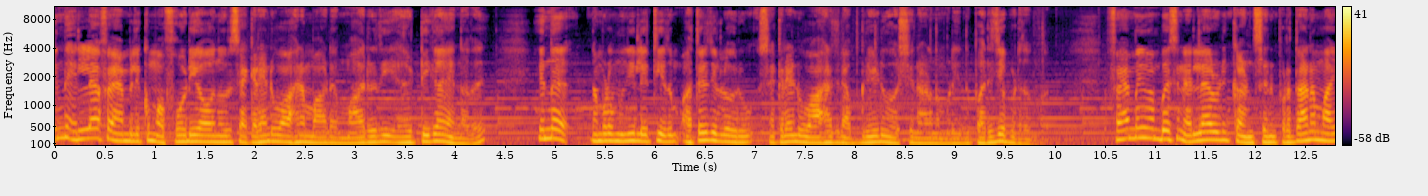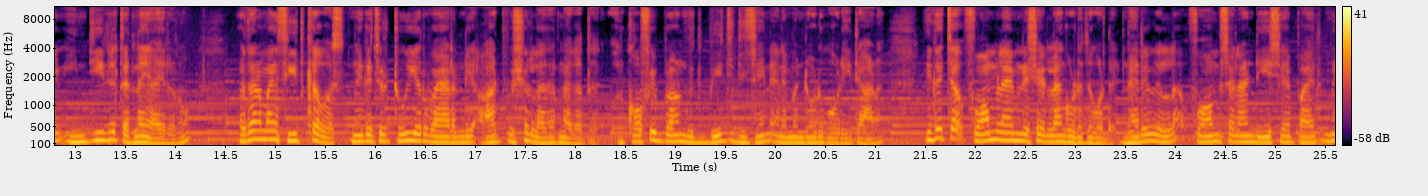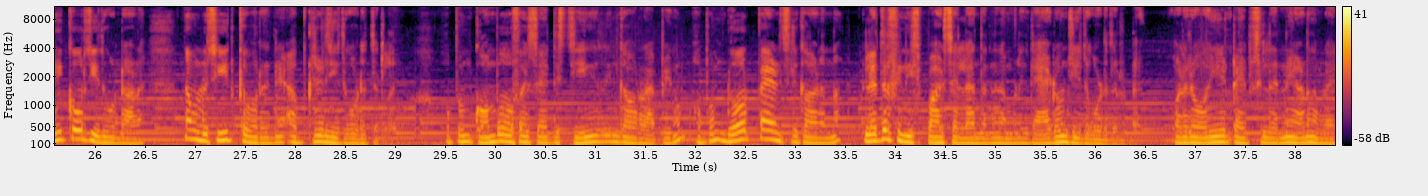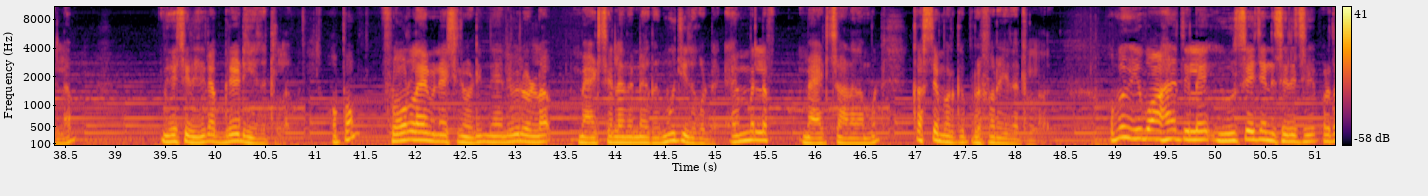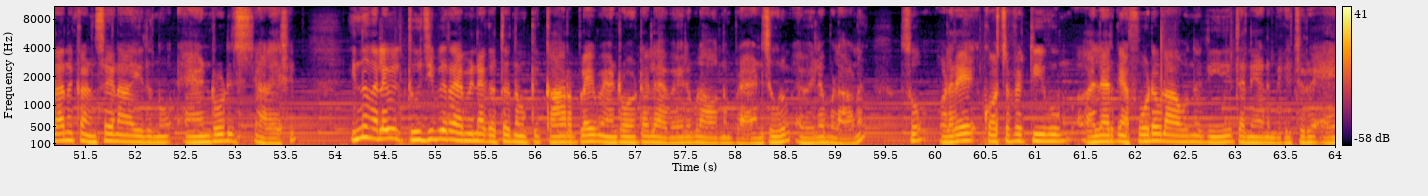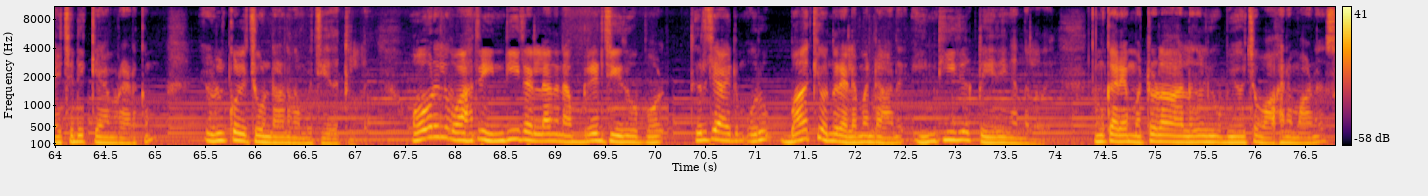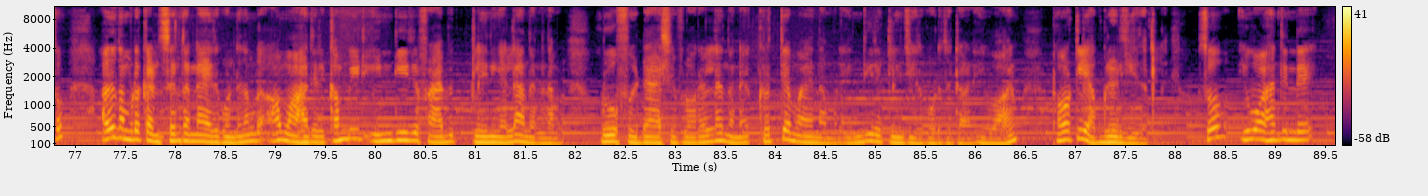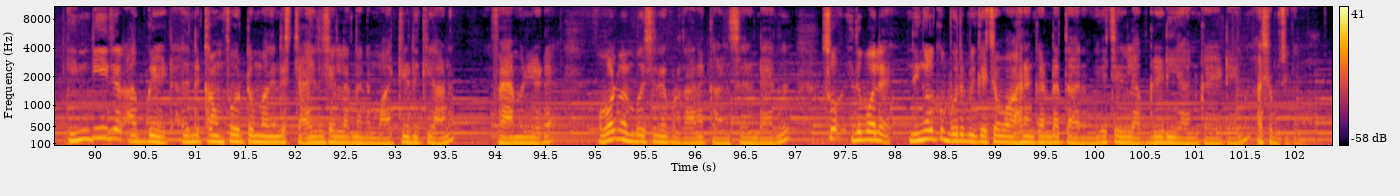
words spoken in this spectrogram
ഇന്ന് എല്ലാ ഫാമിലിക്കും അഫോർഡ് ചെയ്യാവുന്ന ഒരു സെക്കൻഡ് ഹാൻഡ് വാഹനമാണ് മാരുതി ഏർട്ടിക എന്നത്. ഇന്ന് നമ്മുടെ മുന്നിലെത്തിയതും അത്തരത്തിലുള്ള ഒരു സെക്കൻഡ് ഹാൻഡ് വാഹനത്തിന്റെ അപ്ഗ്രേഡ് വേർഷനാണ് നമ്മൾ ഇന്ന് പരിചയപ്പെടുത്തുന്നത്. ഫാമിലി മെമ്പേഴ്സിന് എല്ലാവരുടെയും കൺസേൺ പ്രധാനമായും ഇന്ത്യയിൽ തന്നെയായിരുന്നു. പ്രധാനമായും സീറ്റ് കവേഴ്സ് മികച്ചൊരു ടു ഇയർ വാറണ്ടി ആർട്ടിഫിഷ്യൽ ലെതറിനകത്ത് ഒരു coffee brown with beach design എലമെന്റോട് കൂടിയിട്ടാണ്. മികച്ച ഫോം ലാമിനേഷൻ എല്ലാം കൊടുത്തുകൊണ്ട് നിലവിലുള്ള ഫോം എല്ലാം ഡി ഷേപ്പ് ആയിട്ട് മേക്ക് ഓവർ ചെയ്തുകൊണ്ടാണ് നമ്മളൊരു സീറ്റ് കവറിനെ അപ്ഗ്രേഡ് ചെയ്ത് കൊടുത്തിട്ടുള്ളത്. ഒപ്പം കോംബോ ഓഫേഴ്സ് ആയിട്ട് സ്റ്റീറിംഗ് കവർ റാപ്പിങ്ങും ഒപ്പം ഡോർ പാൻസിൽ കാണുന്ന ലെതർ ഫിനിഷ് പാർട്സ് എല്ലാം തന്നെ നമ്മൾ ഇതിൽ ആഡ് ഓൺ ചെയ്ത് കൊടുത്തിട്ടുണ്ട്. വളരെ ഓയിൽ ടൈപ്സിൽ തന്നെയാണ് നമ്മളെല്ലാം മികച്ച രീതിയിൽ അപ്ഗ്രേഡ് ചെയ്തിട്ടുള്ളത്. ഒപ്പം ഫ്ലോർ ലാമിനേഷന് വേണ്ടി നിലവിലുള്ള മാറ്റ്സ് എല്ലാം തന്നെ റിമൂവ് ചെയ്തുകൊണ്ട് എം എൽ എഫ് മാറ്റ്സ് ആണ് നമ്മൾ കസ്റ്റമർക്ക് പ്രിഫർ ചെയ്തിട്ടുള്ളത്. ഒപ്പം ഈ വാഹനത്തിലെ യൂസേജ് അനുസരിച്ച് പ്രധാന കൺസേൺ ആയിരുന്നു ആൻഡ്രോയിഡ് ഇൻസ്റ്റാളേഷൻ ഇന്ന് നിലവിൽ ടു ജി ബി റാമിനകത്ത് നമുക്ക് കാർ പ്ലേയും ആൻഡ്രോയിഡിൽ അവൈലബിൾ ആവുന്ന ബ്രാൻഡ്സുകളും അവൈലബിൾ ആണ്. സോ വളരെ കോസ്റ്റ് എഫക്റ്റീവും എല്ലാവർക്കും അഫോർഡബിൾ ആവുന്ന രീതിയിൽ തന്നെയാണ് മികച്ചൊരു എച്ച് ഡി ക്യാമറ അടക്കം ഉൾക്കൊള്ളിച്ചുകൊണ്ടാണ് നമ്മൾ ചെയ്തിട്ടുള്ളത്. ഓവറിൽ വാഹനത്തിന് ഇന്റീരിയർ എല്ലാം തന്നെ അപ്ഗ്രേഡ് ചെയ്തപ്പോൾ തീർച്ചയായിട്ടും ഒരു ബാക്കി വന്നൊരു എലമെന്റാണ് ഇന്റീരിയർ ക്ലീനിങ് എന്നുള്ളത്. നമുക്കറിയാം മറ്റുള്ള ആളുകൾ ഉപയോഗിച്ച വാഹനമാണ്. സോ അത് നമ്മുടെ കൺസേൺ തന്നെ ആയതുകൊണ്ട് നമ്മൾ ആ വാഹനത്തിൽ കംപ്ലീറ്റ് ഇന്റീരിയർ ഫാബ്രിക് ക്ലീനിങ് എല്ലാം തന്നെ നമ്മൾ റൂഫ് ഡാഷ് ഫ്ലോർ എല്ലാം തന്നെ കൃത്യമായി നമ്മൾ ഇന്റീരിയർ ക്ലീൻ ചെയ്ത് കൊടുത്തിട്ടാണ് ഈ വാഹനം ടോട്ടലി അപ്ഗ്രേഡ് ചെയ്തിട്ടുള്ളത്. സോ ഈ വാഹനത്തിന്റെ ഇന്റീരിയർ അപ്ഗ്രേഡ് അതിന്റെ കംഫർട്ടും അതിന്റെ സ്റ്റൈലിഷ് എല്ലാം തന്നെ മാറ്റിയെടുക്കുകയാണ്. ഫാമിലിയുടെ ഓൾ മെമ്പേഴ്സിന്റെ പ്രധാന കൺസേൺ ഉണ്ടായിരുന്നു സോ ഇതുപോലെ നിങ്ങൾക്കും ഒരു മികച്ച വാഹനം കണ്ടെത്താനും മികച്ച രീതിയിൽ അപ്ഗ്രേഡ് ചെയ്യാനും കഴിയട്ടെ എന്ന് ആശംസിക്കുന്നു.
